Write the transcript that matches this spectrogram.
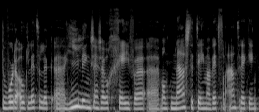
Er worden ook letterlijk uh, healings en zo gegeven. Uh, want naast het thema wet van aantrekking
